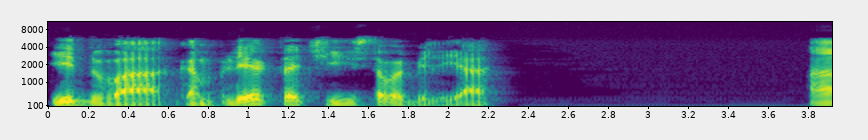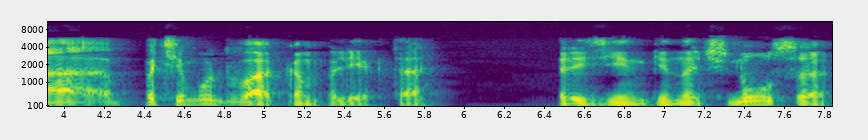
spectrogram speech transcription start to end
и два комплекта чистого белья. А почему два комплекта? Резинки начнулся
